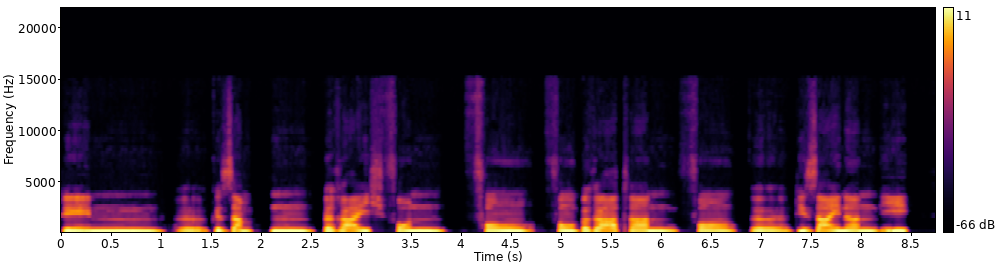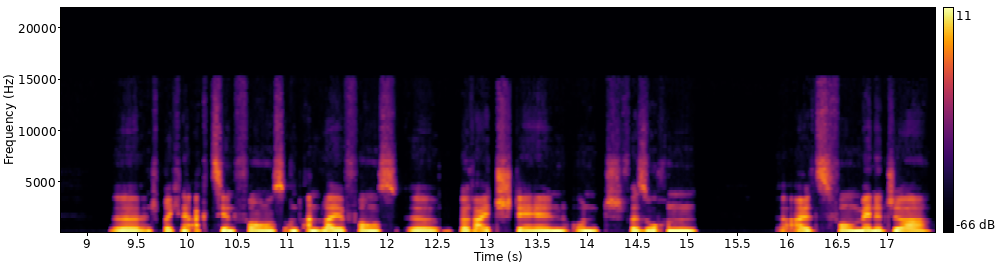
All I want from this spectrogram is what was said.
den äh, gesamten Bereich von Fonds, Fondsberatern, Fondsdesignern, äh, die äh, entsprechende Aktienfonds und Anleihefonds äh, bereitstellen und versuchen äh, als Fondsmanager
